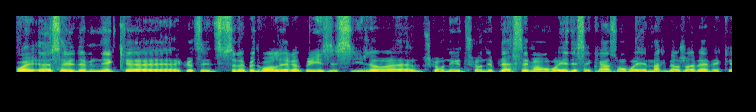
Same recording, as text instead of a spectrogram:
Oui, euh, salut Dominique. Euh, écoute, c'est difficile un peu de voir les reprises ici, là, euh, du qu'on est, est, placé, mais on voyait des séquences, on voyait Marc Bergevin avec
